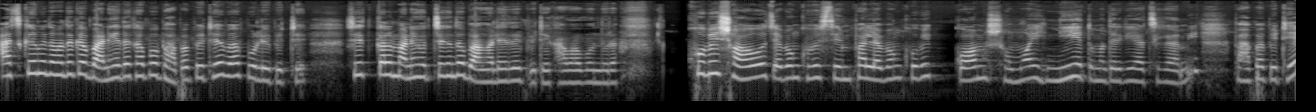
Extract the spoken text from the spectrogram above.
আজকে আমি তোমাদেরকে বানিয়ে দেখাবো ভাপা পিঠে বা পুলি পিঠে। শীতকাল মানে হচ্ছে কিন্তু বাঙালিদের পিঠে খাওয়া, বন্ধুরা। খুবই সহজ এবং খুবই সিম্পল এবং খুবই কম সময় নিয়ে তোমাদেরকে আজকে আমি ভাপা পিঠে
